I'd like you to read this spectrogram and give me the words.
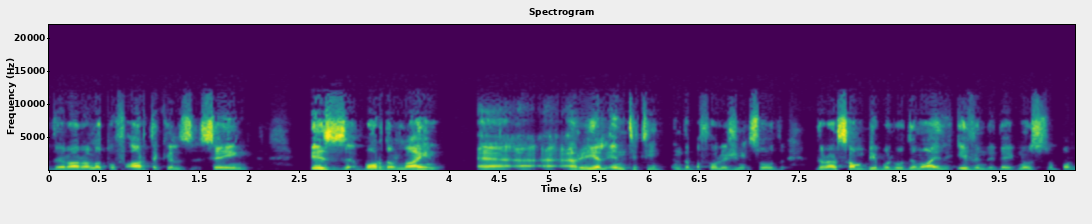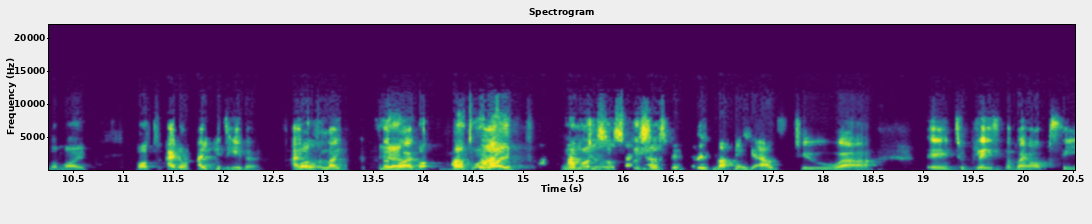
there are a lot of articles saying, "Is borderline a, a, a real entity in the pathology?" So th- there are some people who deny even the diagnosis of borderline, but I don't like it either. I But- don't like yeah, but but, but we like we have like to suspicious. There is nothing else to uh, uh, to place the biopsy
